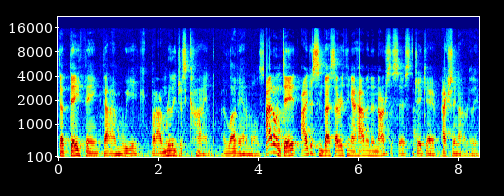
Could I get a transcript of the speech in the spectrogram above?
that they think that I'm weak, but I'm really just kind. I love animals. I don't date, I just invest everything I have in a narcissist. JK, actually not really.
